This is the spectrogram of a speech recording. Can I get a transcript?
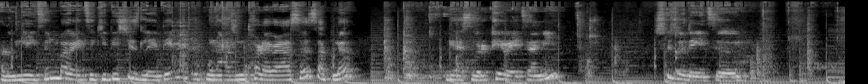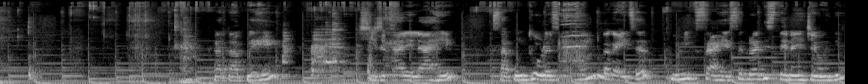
काढून घ्यायचं आणि बघायचं किती शिजलंय ते. नाहीतर पुन्हा अजून थोड्या वेळा असंच आपलं गॅसवर ठेवायचं आणि शिजू द्यायचं. आता आपलं हे शिजत आलेलं आहे. असं आपण थोडंसं घेऊन बघायचं. मिक्स आहे सगळं दिसते ना याच्यामध्ये.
